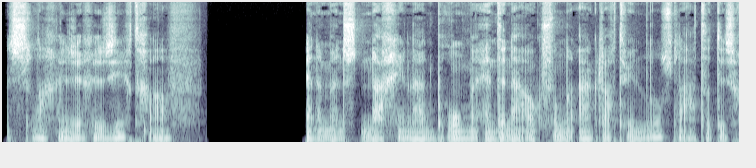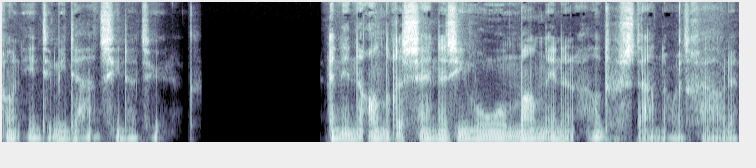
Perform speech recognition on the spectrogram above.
een slag in zijn gezicht gaf en hem een nachtje laat brommen en daarna ook zonder aanklacht weer loslaat, dat is gewoon intimidatie natuurlijk. En in de andere scène zien we hoe een man in een auto staande wordt gehouden.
